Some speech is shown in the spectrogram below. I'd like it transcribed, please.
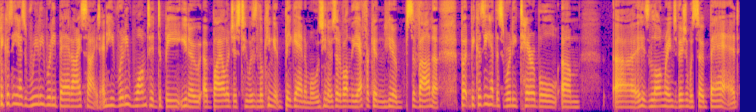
because he has really, really bad eyesight, and he really wanted to be, you know, a biologist who was looking at big animals, you know, sort of on the African, you know, savannah. But because he had this really terrible, um, uh, his long range vision was so bad.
